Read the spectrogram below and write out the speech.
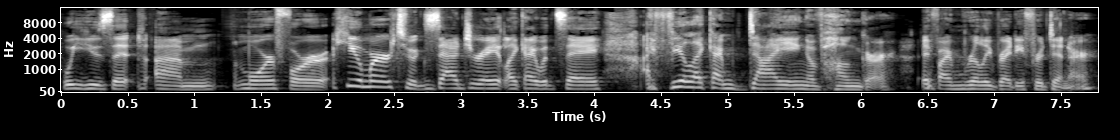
We use it, um, more for humor to exaggerate. Like I would say, I feel like I'm dying of hunger if I'm really ready for dinner.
